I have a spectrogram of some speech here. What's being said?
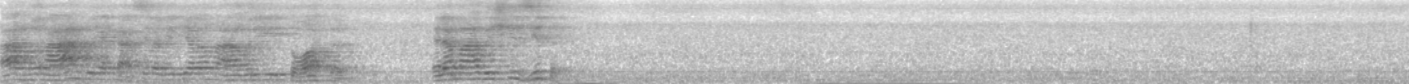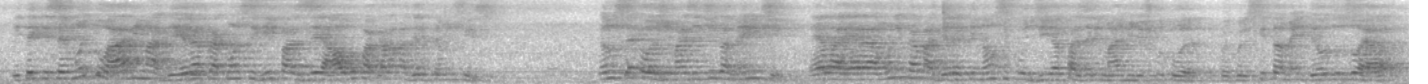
A árvore, a árvore acácia, você vai ver que ela é uma árvore torta. Ela é uma árvore esquisita. E tem que ser muito hábil em madeira para conseguir fazer algo com aquela madeira que é muito difícil. Eu não sei hoje, mas antigamente ela era a única madeira que não se podia fazer imagem de escultura. Foi por isso que também Deus usou ela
